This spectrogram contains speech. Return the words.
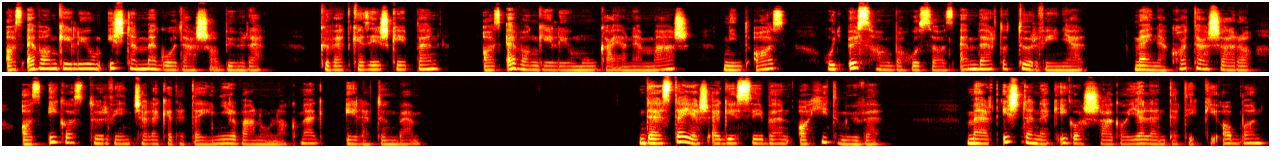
Az evangélium Isten megoldása a bűnre, következésképpen az evangélium munkája nem más, mint az, hogy összhangba hozza az embert a törvényel, melynek hatására az igaz törvény cselekedetei nyilvánulnak meg életünkben de ez teljes egészében a hitműve, mert Istennek igazsága jelentetik ki abban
